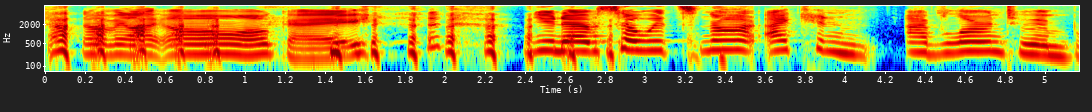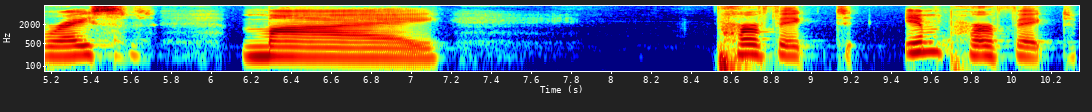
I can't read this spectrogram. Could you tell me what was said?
And i'll be like oh okay. You know so it's not i can i've learned to embrace my perfect imperfect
